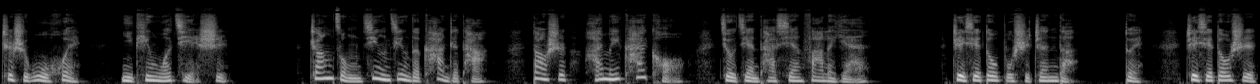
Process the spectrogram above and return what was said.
这是误会，你听我解释。张总静静地看着他，倒是还没开口，就见他先发了言：“这些都不是真的，对，这些都是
